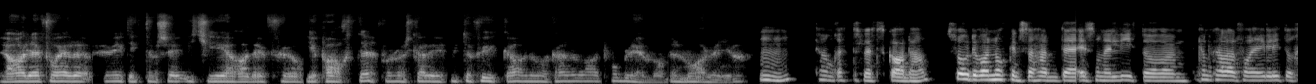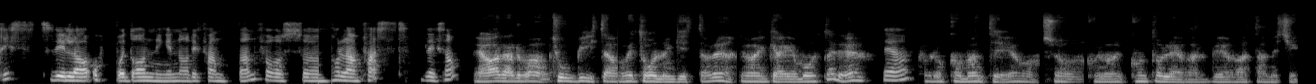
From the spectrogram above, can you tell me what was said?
Ja, derfor er det viktig å se- ikke gjøre det før de er parte, for da skal de ut og fyke, og da kan det være problemer med malingen. Mhm. Kan rett og slett skade han. Så det var noen som hadde en sånn en kan du kalle det for en liten rist de la oppå dronningen når de fant han, for å holde han fast, liksom. Ja, det var to biter av et dronninggitter, det. Det var en grei måte, det. Ja. For da kom han til, og så kunne han kontrollere det bedre at han ikke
